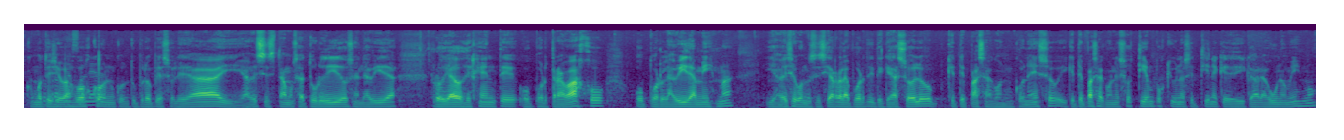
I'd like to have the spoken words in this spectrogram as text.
Cómo te llevas vos con, tu propia soledad y a veces estamos aturdidos en la vida, rodeados de gente o por trabajo o por la vida misma y a veces cuando se cierra la puerta y te quedas solo, ¿qué te pasa con, con eso? ¿Y qué te pasa con esos tiempos que uno se tiene que dedicar a uno mismo?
